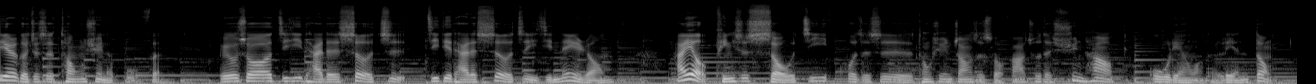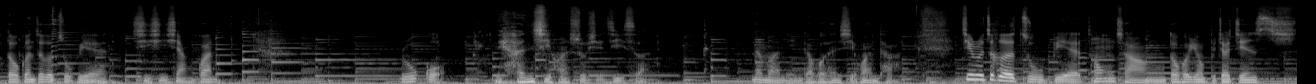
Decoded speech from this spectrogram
第二个就是通讯的部分，比如说基地台的设置、基地台的设置以及内容，还有平时手机或者是通讯装置所发出的讯号、物联网的联动，都跟这个组别息息相关。如果你很喜欢数学计算，那么你应该会很喜欢它。进入这个组别，通常都会用比较坚实。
